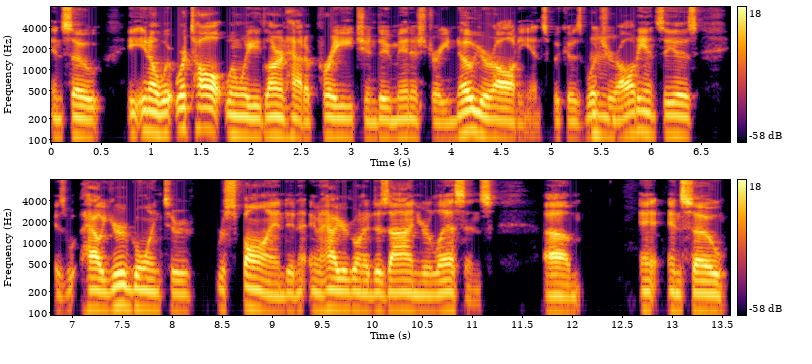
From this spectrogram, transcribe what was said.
and so you know we're taught when we learn how to preach and do ministry, know your audience because what mm-hmm. your audience is is how you're going to respond and, and how you're going to design your lessons. Um, and, and so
